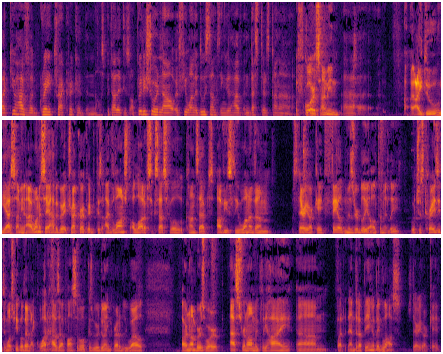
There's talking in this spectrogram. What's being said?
like you have a great track record in hospitality. So I'm pretty sure now, if you want to do something, you'll have investors kind of. Of course, I mean, Uh, I, do. Yes, I mean, I want to say I have a great track record because I've launched a lot of successful concepts. Obviously, one of them, Stereo Arcade, failed miserably ultimately, which is crazy to most people. They're like, "What? How's that possible?" Because we were doing incredibly well. Our numbers were astronomically high, um, but it ended up being a big loss. Stereo Arcade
